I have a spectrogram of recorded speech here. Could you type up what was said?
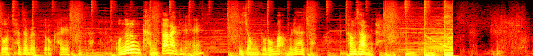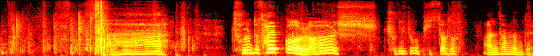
또 찾아뵙도록 하겠습니다. 오늘은 간단하게 이 정도로 마무리하죠. 감사합니다 줄도 살 걸. 아씨 줄이 좀 비싸서 안 샀는데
